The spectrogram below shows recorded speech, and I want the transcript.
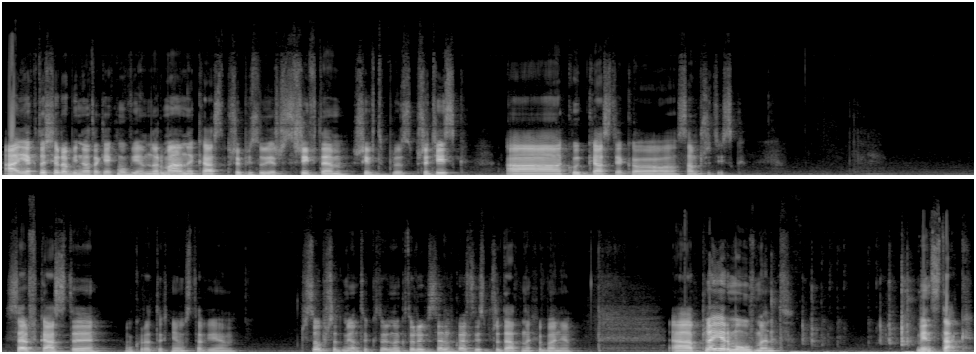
A, jak to się robi? No tak jak mówiłem, normalny cast przypisujesz z shiftem, shift plus przycisk, a quick cast jako sam przycisk. Self-casty, akurat tych nie ustawiłem. Czy są przedmioty, na których self-cast jest przydatny? Chyba nie. Player movement. Więc tak,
